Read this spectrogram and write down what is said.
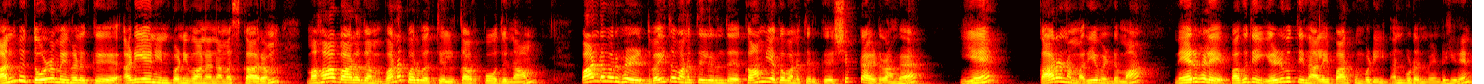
அன்பு தோழமைகளுக்கு அடியேனின் பணிவான நமஸ்காரம். மகாபாரதம் வனப்பருவத்தில் தற்போது நாம் பாண்டவர்கள் துவைத்த வனத்திலிருந்து காமியக வனத்திற்கு ஷிஃப்ட் ஆயிடுறாங்க. ஏன்? காரணம் அறிய வேண்டுமா? நேர்களே பகுதி எழுபத்தி நாலை பார்க்கும்படி அன்புடன் வேண்டுகிறேன்.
